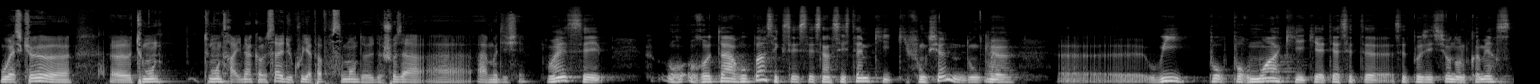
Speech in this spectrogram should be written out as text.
Ou est-ce que euh, euh, tout, le monde, tout le monde travaille bien comme ça et du coup il n'y a pas forcément de, de choses à, à, à, modifier? Ouais, c'est retard ou pas, c'est que c'est un système qui, qui fonctionne. Donc ouais. euh, oui, pour, pour moi qui, qui a été à cette, cette position dans le commerce,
